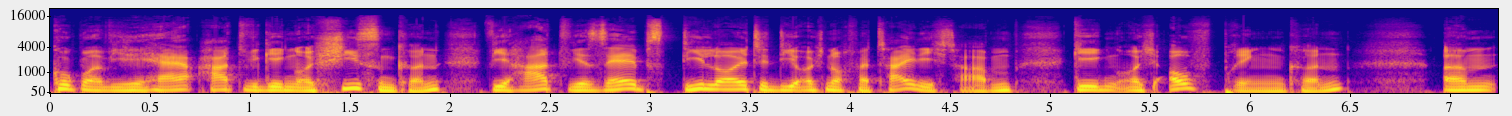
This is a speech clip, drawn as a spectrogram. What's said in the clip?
guck mal, wie hart wir gegen euch schießen können, wie hart wir selbst die Leute, die euch noch verteidigt haben, gegen euch aufbringen können. Ähm,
